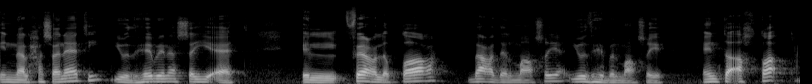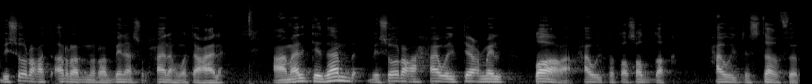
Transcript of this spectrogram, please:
إن الحسنات يذهبن السيئات. الفعل الطاعة بعد المعصية يذهب المعصية. أنت اخطات بسرعة تقرب من ربنا سبحانه وتعالى. عملت ذنب بسرعة حاول تعمل طاعة حاول تتصدق حاول تستغفر.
